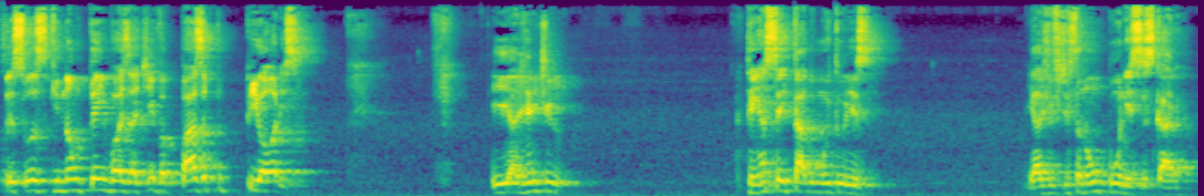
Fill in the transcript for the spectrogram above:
pessoas que não têm voz ativa passam por piores. E a gente tem aceitado muito isso. E a justiça não pune esses caras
